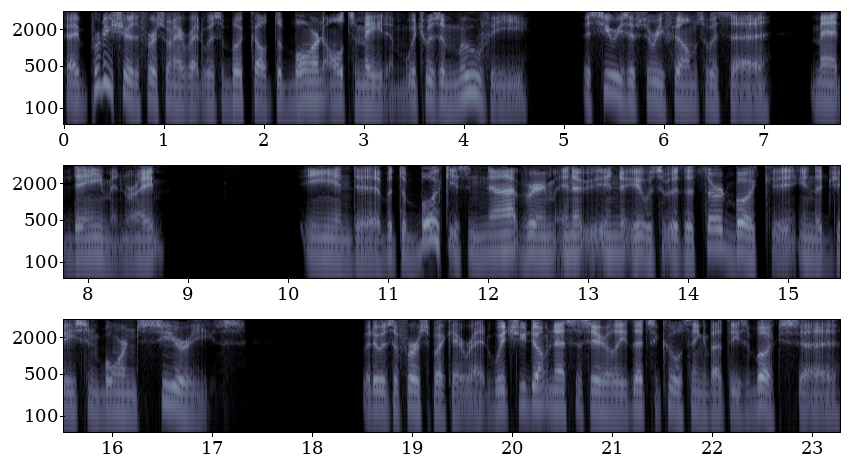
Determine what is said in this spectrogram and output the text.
I'm pretty sure the first one I read was a book called The Bourne Ultimatum, which was a movie, a series of three films with uh, Matt Damon, right? And uh, but the book is not very, and it, it was the third book in the Jason Bourne series. But it was the first book I read, which you don't necessarily. That's the cool thing about these books. Uh,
